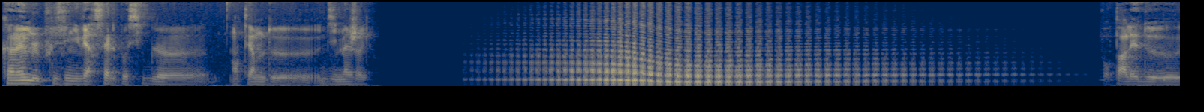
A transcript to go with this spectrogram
quand même le plus universel possible euh, en termes d'imagerie. Pour parler de,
